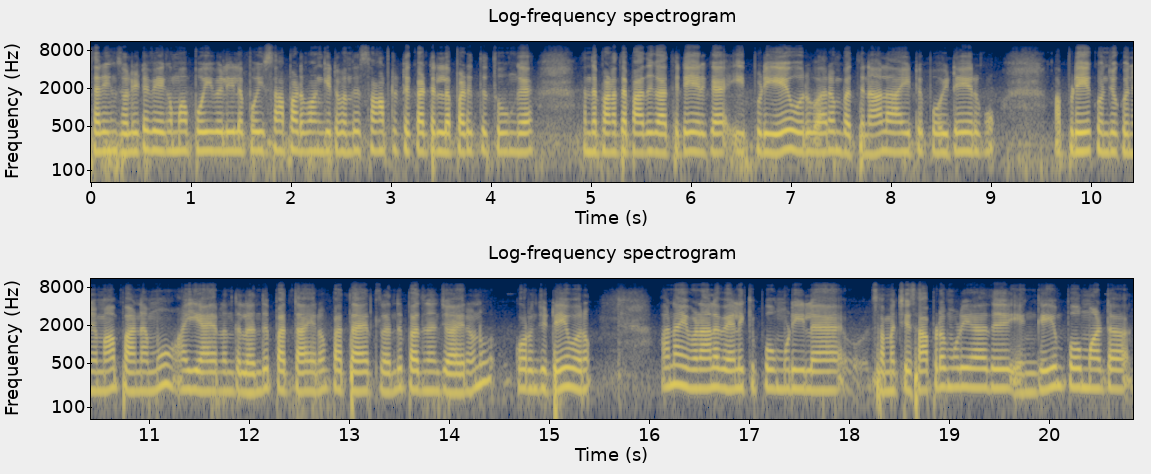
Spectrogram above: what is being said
சரின்னு சொல்லிட்டு வேகமாக போய் வெளியில் போய் சாப்பாடு வாங்கிட்டு வந்து சாப்பிட்டுட்டு கட்டிலில் படுத்து தூங்க அந்த பணத்தை பாதுகாத்துட்டே இருக்க. இப்படியே ஒரு வாரம் பத்து நாள் ஆகிட்டு போயிட்டே இருக்கும். அப்படியே கொஞ்சம் கொஞ்சமாக பணமும் ஐயாயிரத்துலேருந்து பத்தாயிரம் பத்தாயிரத்துலேருந்து பதினஞ்சாயிரம்னு குறைஞ்சிட்டே வரும். ஆனால் இவனால் வேலைக்கு போக முடியல. சமைச்சு சாப்பிட முடியாது. எங்கேயும் போக மாட்டான்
